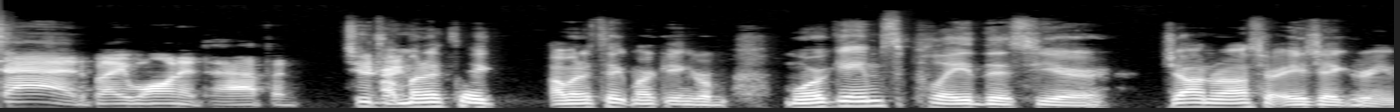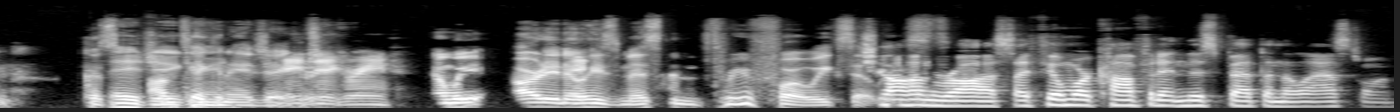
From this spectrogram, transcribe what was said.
sad, but I want it to happen. Two I'm gonna take I'm gonna take Mark Ingram. More games played this year. John Ross or AJ Green? Because AJ I'm taking AJ Green. AJ Green. And we already know he's missing three or four weeks at least. John least. Ross. I feel more confident in this bet than the last one.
